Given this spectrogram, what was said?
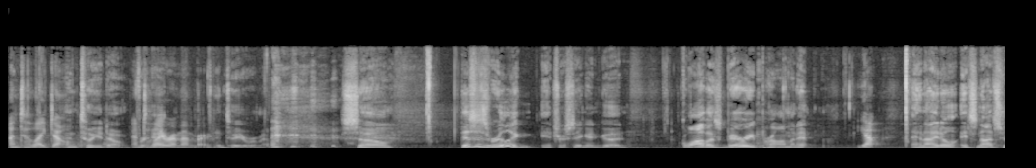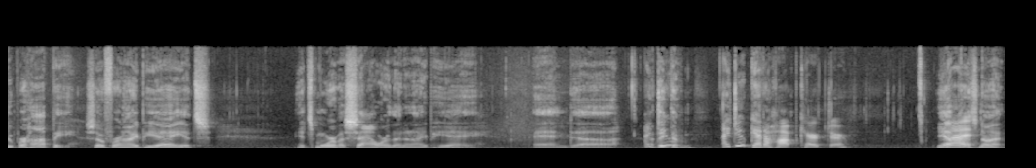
until I don't. until you don't Until forget. I remember. Until you remember. so, this is really interesting and good. Guava's very prominent, Yep. and I don't. It's not super hoppy. So for an IPA, it's it's more of a sour than an IPA, and uh, I, I, do. think the I do get a hop character. yeah, but but- it's not.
